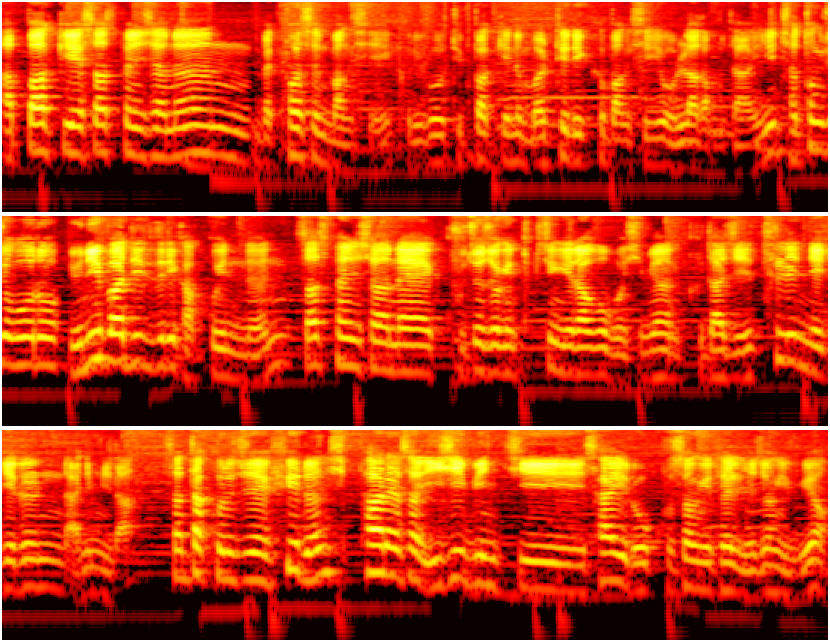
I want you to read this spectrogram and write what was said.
앞바퀴의 서스펜션은 맥퍼슨 방식 그리고 뒷바퀴는 멀티리크 방식이 올라갑니다. 이 전통적으로 유니바디들이 갖고 있는 서스펜션의 구조적인 특징이라고 보시면 그다지 틀린 얘기는 아닙니다 산타크루즈의 휠은 18에서 20인치 사이로 구성이 될 예정이고요.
